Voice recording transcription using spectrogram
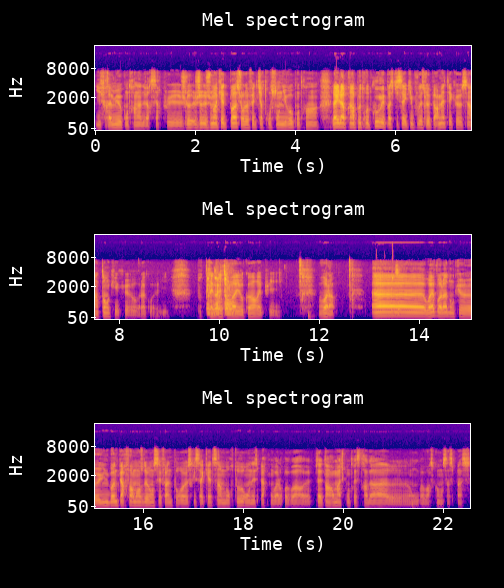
il ferait mieux contre un adversaire plus. Je, je, je m'inquiète pas sur le fait qu'il retrouve son niveau contre un. Là, il a pris un peu trop de coups, mais parce qu'il savait qu'il pouvait se le permettre et que c'est un tank et que voilà quoi. Il... Très gros travail au corps et puis voilà. Euh, ouais, voilà, donc euh, une bonne performance devant ses fans pour euh, Sri Saket, c'est un bon retour. On espère qu'on va le revoir. Euh, peut-être un rematch contre Estrada. on va voir comment ça se passe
